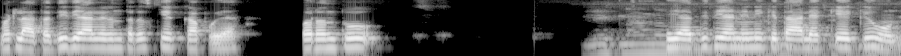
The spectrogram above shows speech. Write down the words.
म्हटलं आता दीदी आल्यानंतरच केक कापूया. परंतु या दीदी आणि निकिता आल्या केक घेऊन.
